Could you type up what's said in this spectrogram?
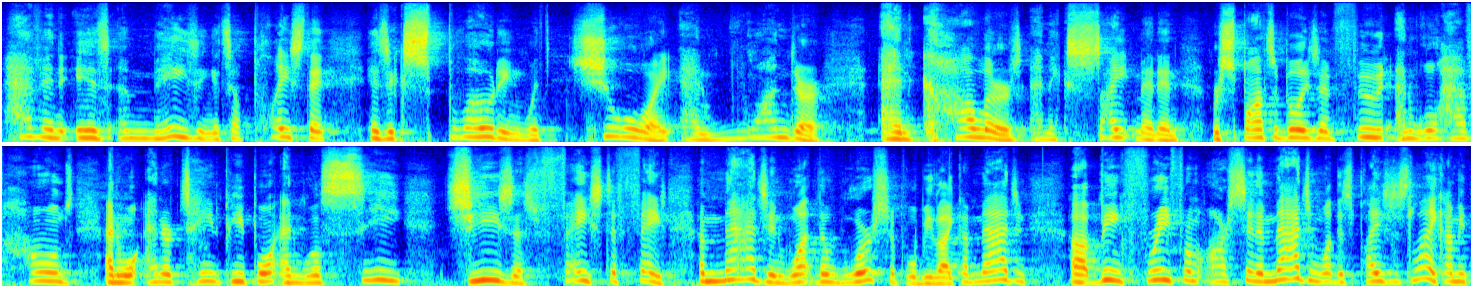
Heaven is amazing. It's a place that is exploding with joy and wonder and colors and excitement and responsibilities and food, and we'll have homes and we'll entertain people and we'll see Jesus face to face. Imagine what the worship will be like. Imagine uh, being free from our sin. Imagine what this place is like. I mean,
